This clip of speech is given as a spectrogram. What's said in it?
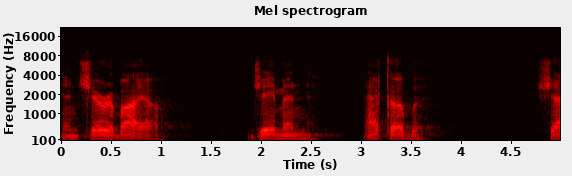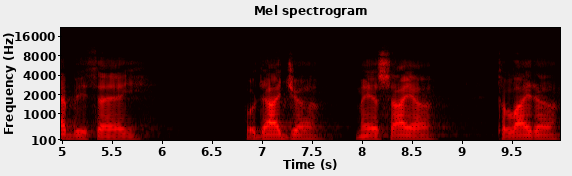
and Sherebiah, Jamin, Akkub, Shabbethai, Hodijah, Maaseiah, Kelita,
